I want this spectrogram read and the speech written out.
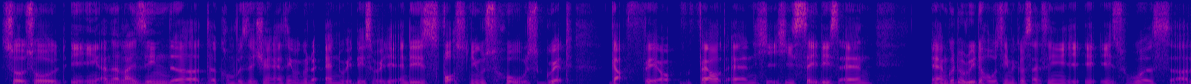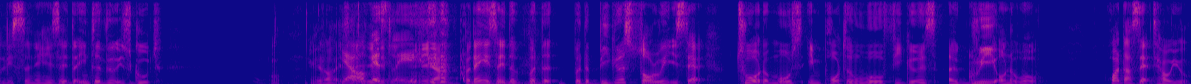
So, so in, in analyzing the, the conversation, I think we're going to end with this already. And this is Fox News host Greg Gutfeld, and he, he said this, and, and I'm going to read the whole thing because I think it, it is worth uh, listening. He said the interview is good. You know, Yeah, like- obviously. yeah, but then he said the but the but the bigger story is that two of the most important world figures agree on the world. What does that tell you?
